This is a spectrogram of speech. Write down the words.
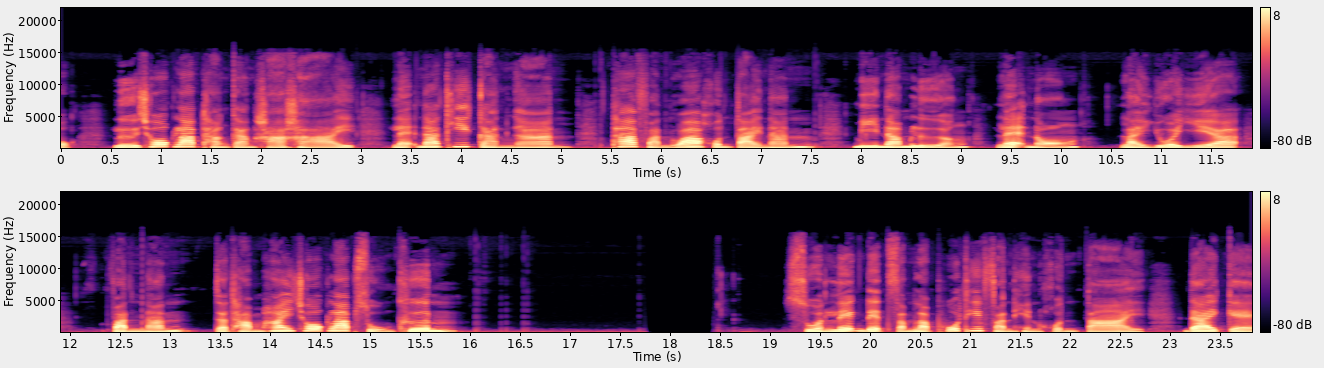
ค หรือโชคลาภทางการค้าขาย และหน้าที่การงาน ถ้าฝันว่าคนตายนั้น มีน้ำเหลืองและหนองไหลย้วยเย้ยฝันนั้นจะทำให้โชคลาภสูงขึ้น ส่วนเลขเด็ดสำหรับผู้ที่ฝันเห็นคนตาย ได้แก่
